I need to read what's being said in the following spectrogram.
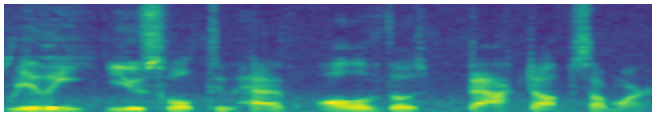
really useful to have all of those backed up somewhere,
